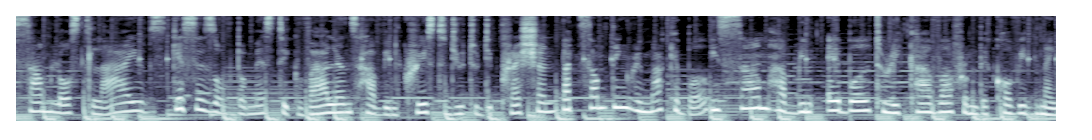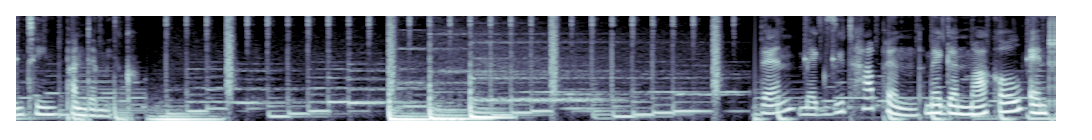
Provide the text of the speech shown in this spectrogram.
some lost lives, cases of domestic violence have increased due to depression, but something remarkable is some have been able to recover from the COVID 19 pandemic. Then Megxit happened. Meghan Markle and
